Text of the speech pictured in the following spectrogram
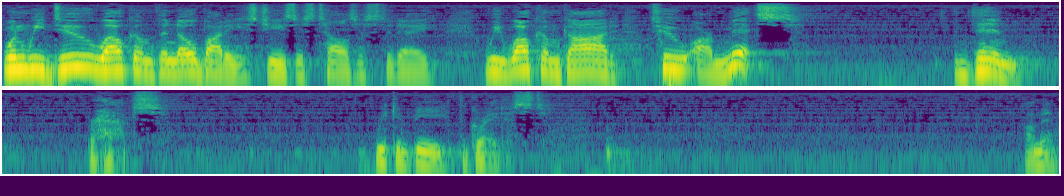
When we do welcome the nobodies, Jesus tells us today, we welcome God to our midst and then, perhaps, we can be the greatest. Amen.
